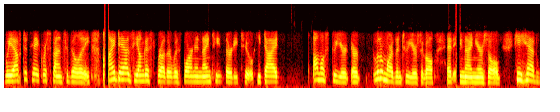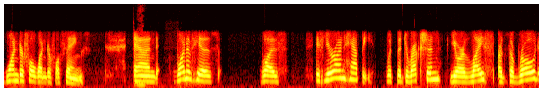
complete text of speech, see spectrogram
we have to take responsibility. My dad's youngest brother was born in 1932. He died almost two years, or a little more than two years ago, at 89 years old. He had wonderful, wonderful sayings. And one of his was if you're unhappy with the direction your life or the road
